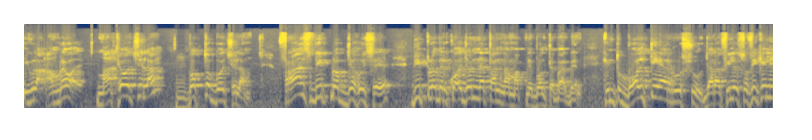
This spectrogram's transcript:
এগুলো আমরাও মাঠেও ছিলাম বক্তব্য ছিলাম। ফ্রান্স বিপ্লব যে হয়েছে বিপ্লবের কয়জন নেতার নাম আপনি বলতে পারবেন। কিন্তু বলটিয়ার রসু যারা ফিলোসফিক্যালি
